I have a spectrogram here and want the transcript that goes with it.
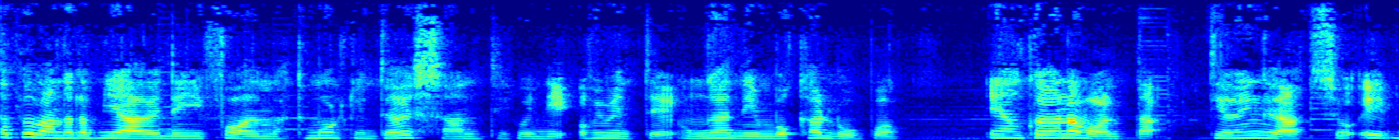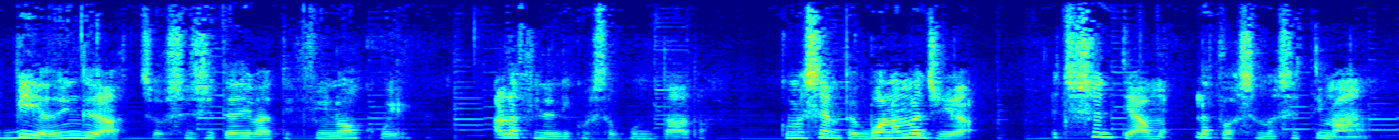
sta provando ad avviare dei format molto interessanti, quindi ovviamente un grande in bocca al lupo. E ancora una volta ti ringrazio e vi ringrazio se siete arrivati fino a qui, alla fine di questa puntata. Come sempre buona magia e ci sentiamo la prossima settimana.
